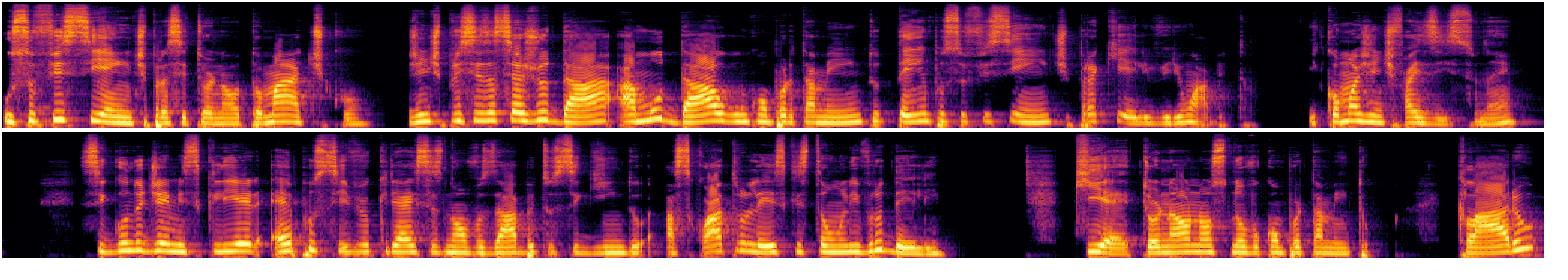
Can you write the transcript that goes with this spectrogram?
o suficiente para se tornar automático, a gente precisa se ajudar a mudar algum comportamento tempo suficiente para que ele vire um hábito. E como a gente faz isso, né? Segundo James Clear, é possível criar esses novos hábitos seguindo as quatro leis que estão no livro dele, que é tornar o nosso novo comportamento claro,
